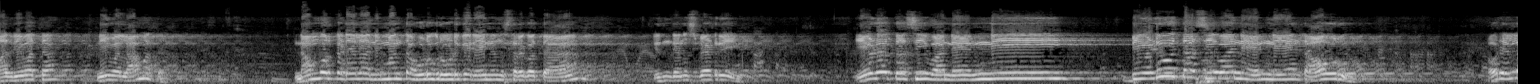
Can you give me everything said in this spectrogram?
ಆದ್ರೆ ಇವತ್ತ ನೀವಲ್ಲ ಮತ್ತ? ನಮ್ಮೂರ್ ಕಡೆ ಎಲ್ಲ ನಿಮ್ಮಂತ ಹುಡುಗರು ಹುಡುಗರು ಏನ್ ಅನಿಸ್ತಾರೆ ಗೊತ್ತಾ? ಇದನ್ನ ನೆನೆಸ್ಬೇಡ್ರಿ. ಏಳುತ್ತ ಶಿವನೆನ್ನಿ, ಬೀಳುತ್ತ ಶಿವನೆನ್ನಿ ಅಂತ ಅವರು. ಅವರೆಲ್ಲ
